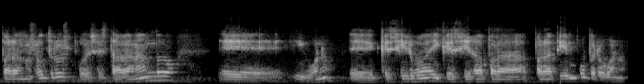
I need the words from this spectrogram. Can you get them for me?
para nosotros, pues está ganando eh, y bueno, eh, que sirva y que siga para, para tiempo, pero bueno,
